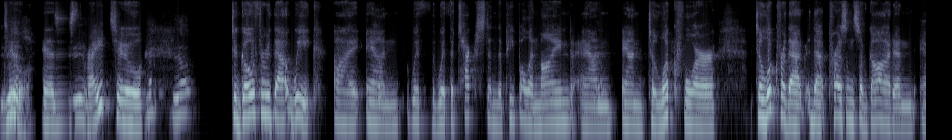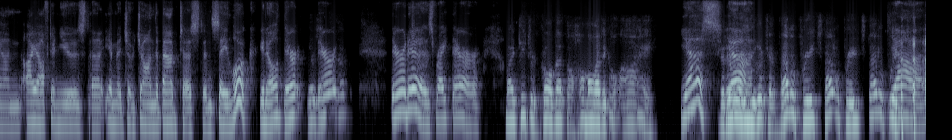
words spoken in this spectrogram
It too, is, is. right, to, yeah, to go through that week, uh, and with, with the text and the people in mind and, and to look for, to look for that, that presence of God. And, and I often use the image of John the Baptist and say, look, you know, there, there, there it is, right there. My teacher called that the homiletical eye. Yes, yeah, you looked at, that'll preach, that'll preach, that'll preach. yeah.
